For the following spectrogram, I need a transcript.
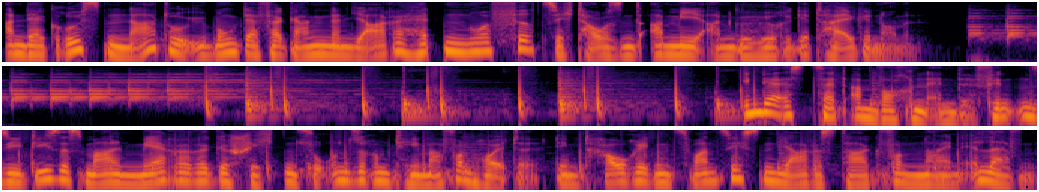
An der größten NATO-Übung der vergangenen Jahre hätten nur 40.000 Armeeangehörige teilgenommen. In der SZ am Wochenende finden Sie dieses Mal mehrere Geschichten zu unserem Thema von heute, dem traurigen 20. Jahrestag von 9-11.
